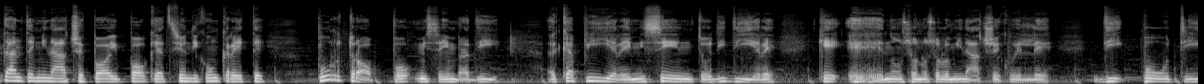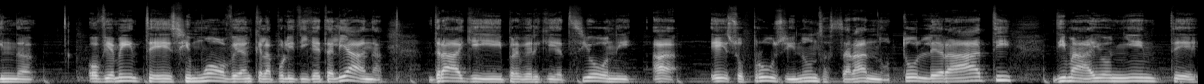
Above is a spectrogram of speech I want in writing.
tante minacce poi poche azioni concrete, purtroppo mi sembra di eh, capire, mi sento di dire che eh, non sono solo minacce quelle di Putin. Ovviamente si muove anche la politica italiana, Draghi prevaricazioni a, e soprusi non saranno tollerati, Di Maio niente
